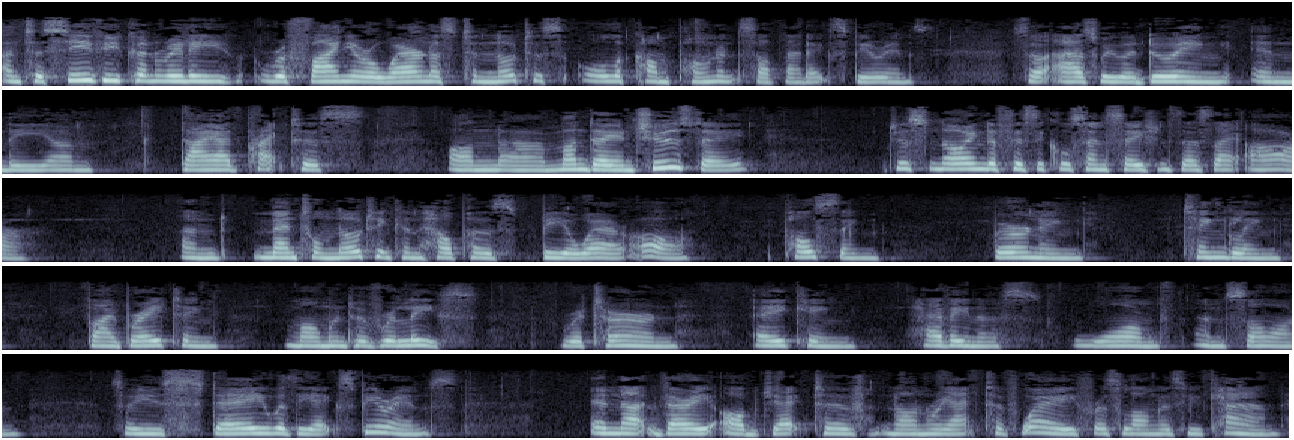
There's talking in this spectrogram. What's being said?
and to see if you can really refine your awareness to notice all the components of that experience. So as we were doing in the um, dyad practice on uh, Monday and Tuesday, just knowing the physical sensations as they are. And mental noting can help us be aware, oh, pulsing, burning, tingling, vibrating, moment of release return, aching, heaviness, warmth, and so on. So you stay with the experience in that very objective, non-reactive way for as long as you can.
